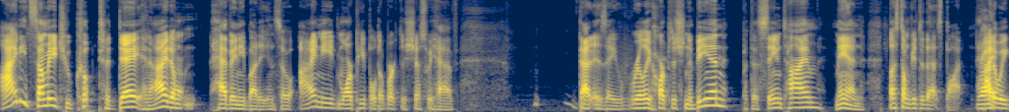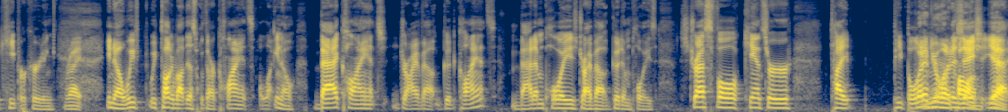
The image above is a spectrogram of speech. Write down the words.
I need somebody to cook today and I don't have anybody and so I need more people to work the shifts we have. That is a really hard position to be in, but at the same time, man, let's don't get to that spot. How do we keep recruiting? right you know, we've we talk about this with our clients a lot. You know, bad clients drive out good clients. Bad employees drive out good employees. Stressful, cancer type people Whatever in you your 'em, organization, yeah.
